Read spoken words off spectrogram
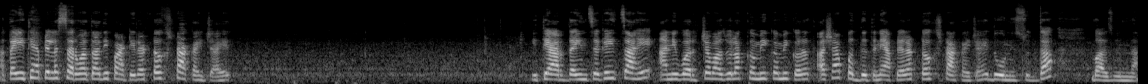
आता इथे आपल्याला सर्वात आधी पाठीला टक्स टाकायचे आहेत. इथे अर्धा इंच घ्यायचं आहे आणि वरच्या बाजूला कमी कमी करत अशा पद्धतीने आपल्याला टक्स टाकायचे आहे दोन्ही सुद्धा बाजूंना.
